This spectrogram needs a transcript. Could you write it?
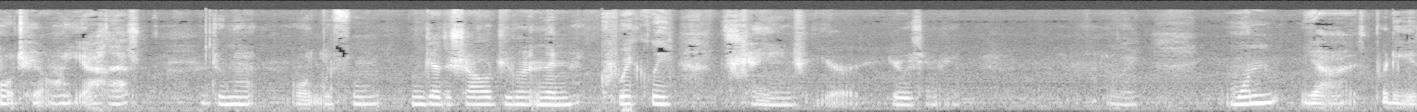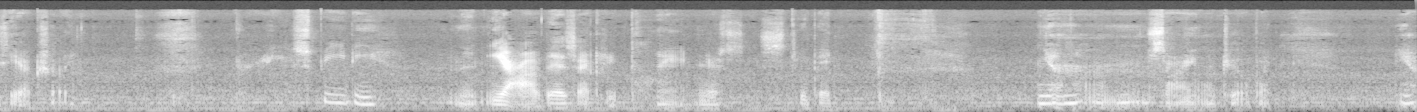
Oh, yeah, that's do not want your phone and get the shadow treatment and then quickly change your username. Okay. One, yeah, it's pretty easy actually. Pretty speedy. Yeah, there's actually plain. There's stupid. Yeah, no, I'm sorry, too, but yeah,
